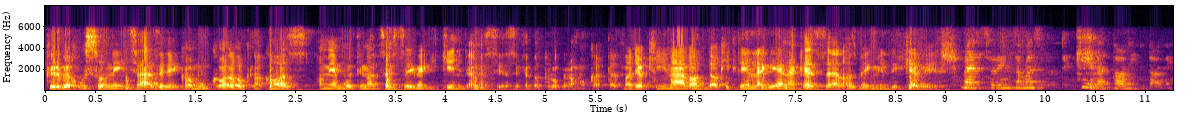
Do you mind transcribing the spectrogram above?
kb. 24% a munkavállalóknak az, ami a multinacionális cégnek igénybe veszi ezeket a programokat. Tehát nagy a kínálat, de akik tényleg élnek ezzel, az még mindig kevés. Mert szerintem ezt kéne tanítani.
